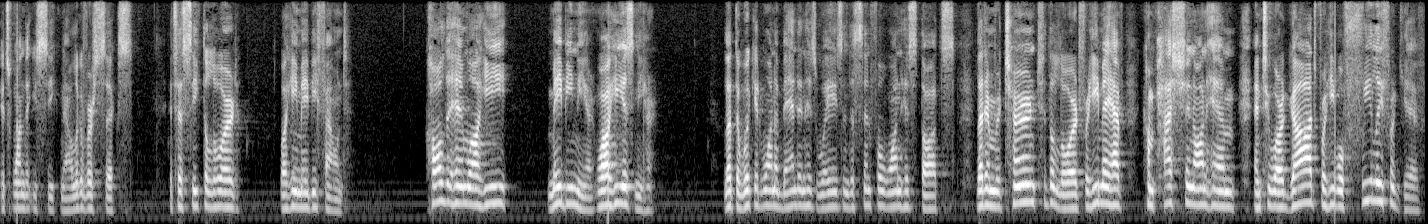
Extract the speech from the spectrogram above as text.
It's one that you seek now. Look at verse 6. It says, Seek the Lord while he may be found. Call to him while he may be near, while he is near. Let the wicked one abandon his ways and the sinful one his thoughts. Let him return to the Lord, for he may have compassion on him, and to our God, for he will freely forgive.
